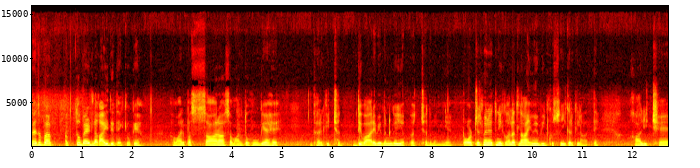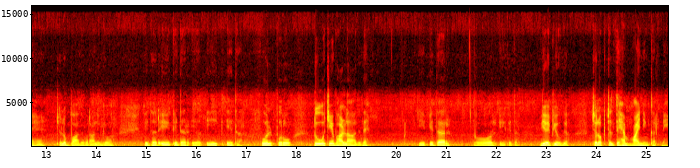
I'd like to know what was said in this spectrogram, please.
मैं तो अब तो बेड लगा ही देते हैं, क्योंकि हमारे पास सारा सामान तो हो गया है। घर की छत, दीवारें भी बन गई है बस छत बन गई है। टॉर्चेस मैंने इतनी गलत लगाई हुई है, अभी इनको सही करके लगाते हैं। खाली छः हैं। चलो बाद में बना लेंगे और। इधर, एक इधर और एक इधर। फुल प्रो दो बच्चे बाहर लगा देते हैं। एक इधर और एक इधर। वीआईपी हो गया। चलो अब चलते हैं माइनिंग करने।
